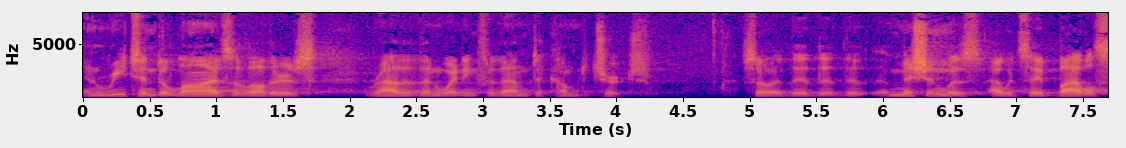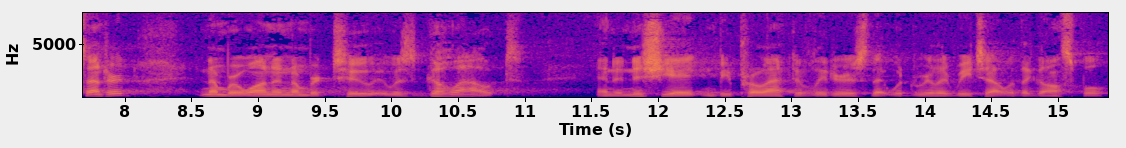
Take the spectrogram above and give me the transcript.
and reach into lives of others rather than waiting for them to come to church. So the, the, the mission was, I would say, Bible centered, number one, and number two, it was go out and initiate and be proactive leaders that would really reach out with the gospel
